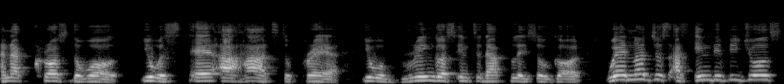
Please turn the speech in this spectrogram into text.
and across the world. You will stir our hearts to prayer. You will bring us into that place, oh God. We're not just as individuals.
